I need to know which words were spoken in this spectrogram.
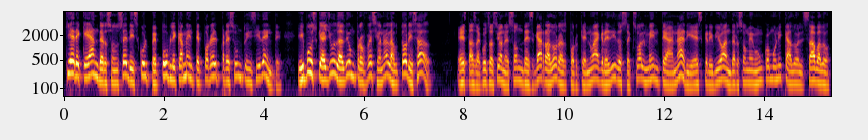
quiere que Anderson se disculpe públicamente por el presunto incidente y busque ayuda de un profesional autorizado. Estas acusaciones son desgarradoras porque no ha agredido sexualmente a nadie, escribió Anderson en un comunicado el sábado.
